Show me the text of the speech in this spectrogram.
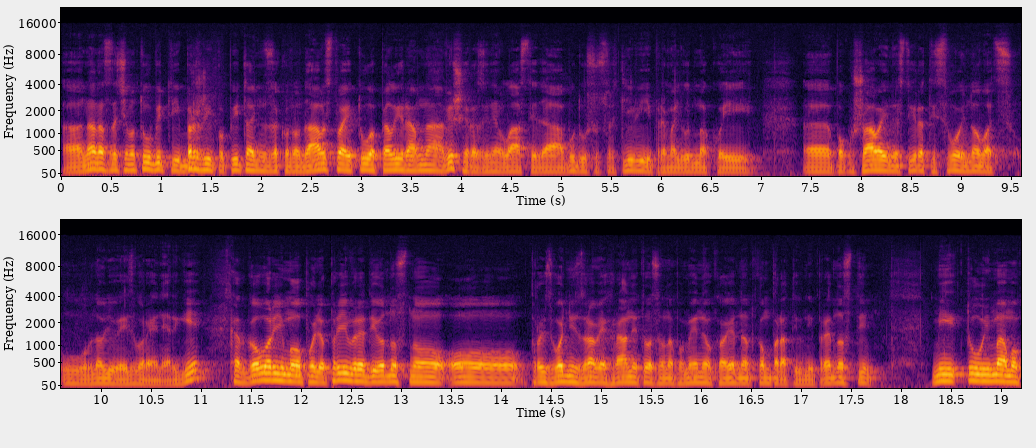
Nadam se da ćemo tu biti brži po pitanju zakonodavstva i tu apeliram na više razine vlasti da budu susretljiviji prema ljudima koji e, pokušavaju investirati svoj novac u obnovljive izvore energije. Kad govorimo o poljoprivredi, odnosno o proizvodnji zdrave hrane, to sam napomenuo kao jedna od komparativnih prednosti. Mi tu imamo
